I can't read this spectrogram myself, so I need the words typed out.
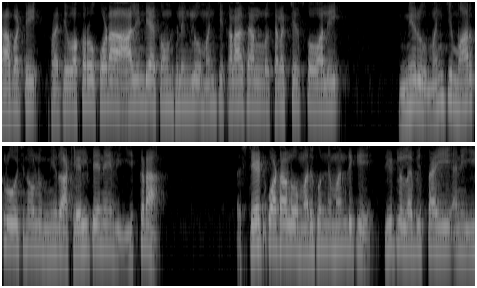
కాబట్టి ప్రతి ఒక్కరూ కూడా ఆల్ ఇండియా కౌన్సిలింగ్లు మంచి కళాశాలలో సెలెక్ట్ చేసుకోవాలి. మీరు మంచి మార్కులు వచ్చిన వాళ్ళు మీరు అట్లా వెళ్తేనే ఇక్కడ స్టేట్ కోటాలో మరికొన్ని మందికి సీట్లు లభిస్తాయి అని ఈ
